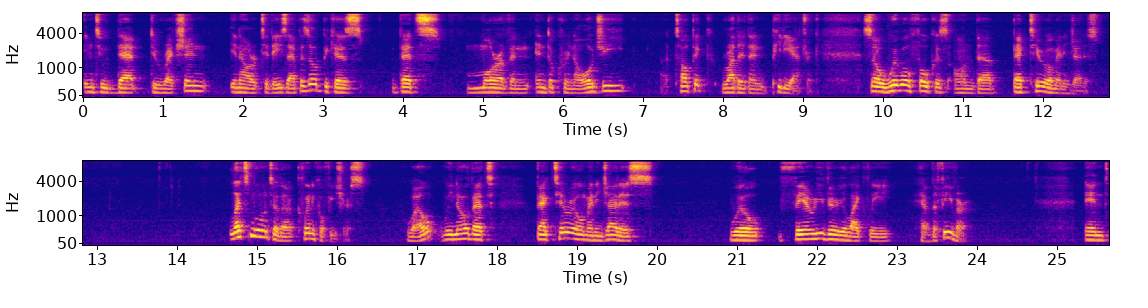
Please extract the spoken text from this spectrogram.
into that direction in our today's episode because that's more of an endocrinology uh, topic rather than pediatric. So we will focus on the bacterial meningitis. Let's move on to the clinical features. Well, we know that bacterial meningitis will very, very likely have the fever. And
